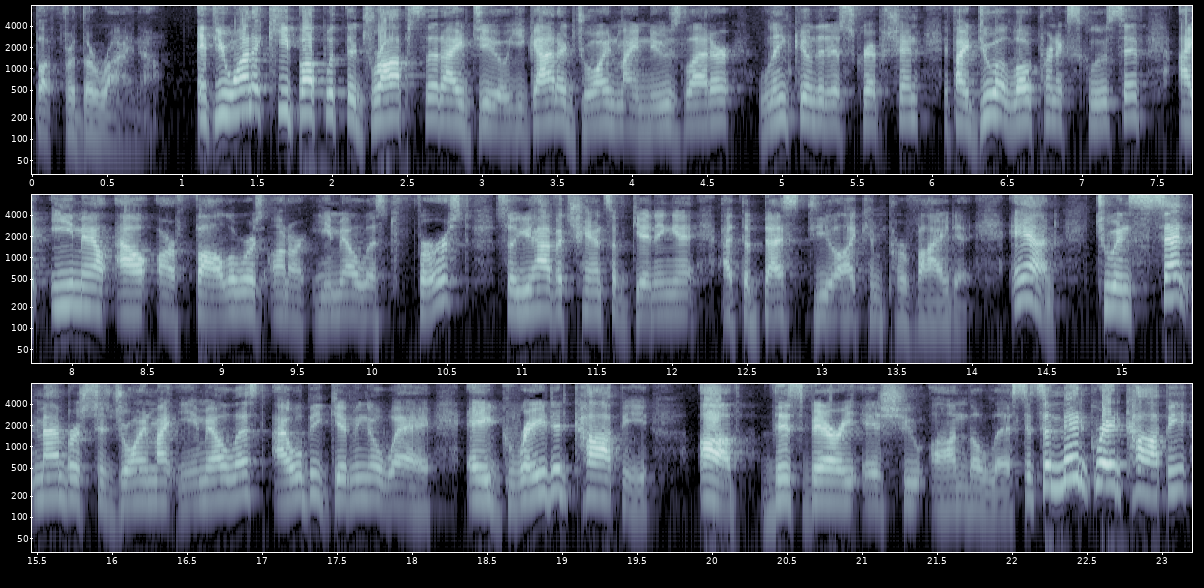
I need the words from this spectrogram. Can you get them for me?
but for the Rhino. If you want to keep up with the drops that I do, you got to join my newsletter, link in the description. If I do a low print exclusive, I email out our followers on our email list first, so you have a chance of getting it at the best deal I can provide it. And to incent members to join my email list, I will be giving away a graded copy of this very issue on the list. It's a mid-grade copy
